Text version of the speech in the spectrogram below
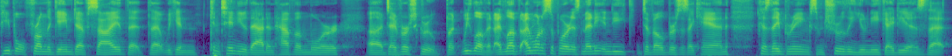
people from the game dev side that that we can continue that and have a more uh, diverse group but we love it i love i want to support as many indie developers as i can because they bring some truly unique ideas that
